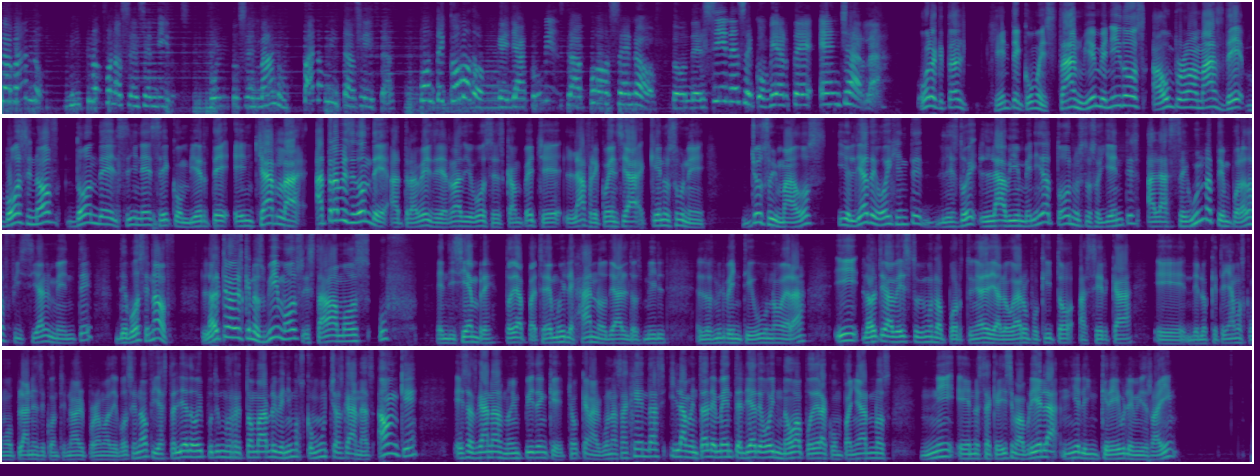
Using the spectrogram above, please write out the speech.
grabando, micrófonos encendidos, boletos en mano, palomitas listas. Ponte cómodo, que ya comienza Voz en Off, donde el cine se convierte en charla. Hola, ¿qué tal? Gente, ¿cómo están? Bienvenidos a un programa más de Voz en Off, donde el cine se convierte en charla. ¿A través de dónde? A través de Radio Voces Campeche, la frecuencia que nos une. Yo soy Mados y el día de hoy, gente, les doy la bienvenida a todos nuestros oyentes a la segunda temporada oficialmente de Voz en. La última vez que nos vimos estábamos, uff, en diciembre, todavía se ve muy lejano ya el, 2000, el 2021, ¿verdad? Y la última vez tuvimos la oportunidad de dialogar un poquito acerca eh, de lo que teníamos como planes de continuar el programa de Voz en y hasta el día de hoy pudimos retomarlo y venimos con muchas ganas, aunque esas ganas no impiden que choquen algunas agendas y lamentablemente el día de hoy no va a poder acompañarnos ni eh, nuestra queridísima Gabriela ni el increíble Misraí.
